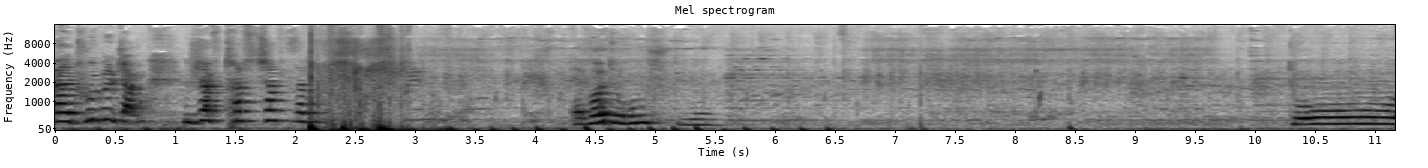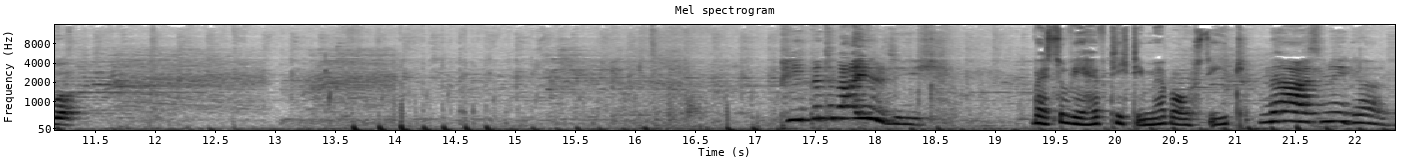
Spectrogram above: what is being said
Gerade Triple Jump geschafft, schafft, schafft es aber. Er wollte rumspielen. Tor. Piet, bitte beeil dich. Weißt du, wie heftig die Map aussieht? Na, ist mir egal.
